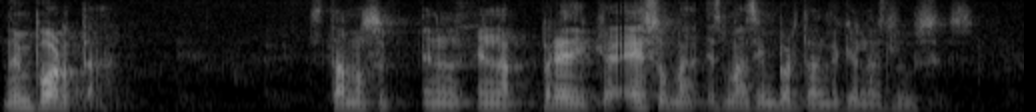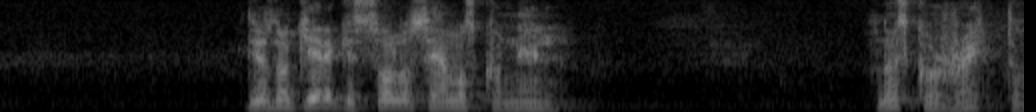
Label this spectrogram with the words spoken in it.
No importa. Estamos en, la prédica. Eso es más importante que las luces. Dios no quiere que solo seamos con Él. No es correcto.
